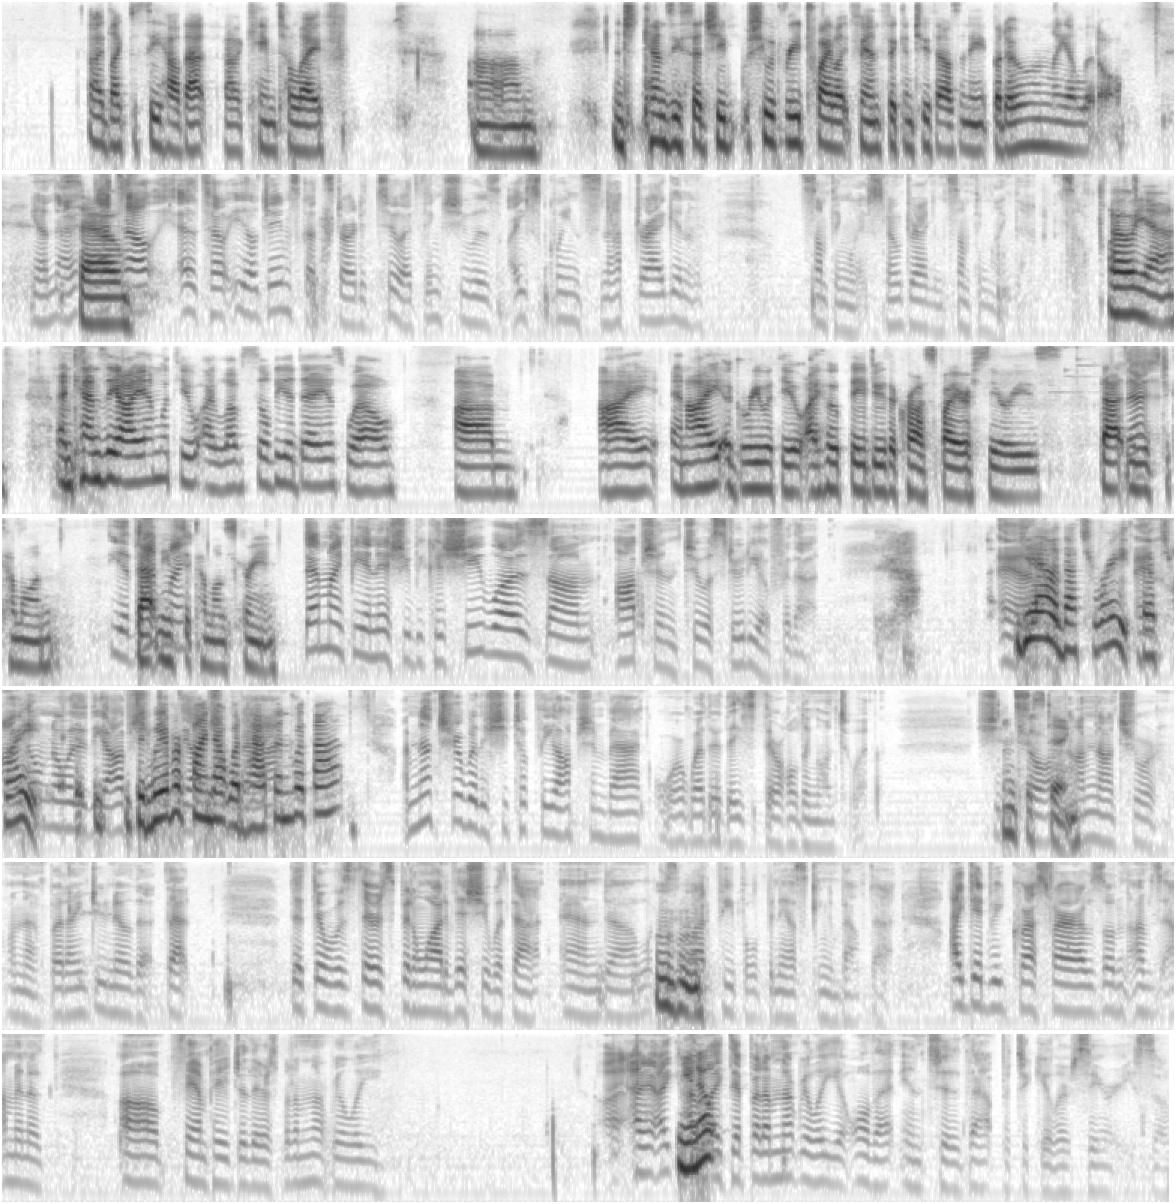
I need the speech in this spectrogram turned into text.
I'd like to see how that uh, came to life. Um, and Kenzie said she she would read Twilight fanfic in 2008, but only a little. Yeah, I, that's how that's how E.L. James got started too. I think she was Ice Queen Snapdragon or something like Snow Dragon, something like that. So Oh yeah. And Kenzie, I am with you. I love Sylvia Day as well. Um, I and I agree with you. I hope they do the Crossfire series. That that needs to come on. Yeah That that needs to come on screen. that might be an issue because she was um, optioned to a studio for that, and Yeah, that's right. That's I right. don't know whether the op- Did we ever find out what happened with that? I'm not sure whether she took the option back or whether they they're holding on to it. She, so I'm Interesting. I'm not sure on that, but I do know that that that there was there's been a lot of issue with that, and because a hmm lot of people have been asking about that. I did read Crossfire. I was on. I was. I'm in a uh, fan page of theirs, but I'm not really. I, I You I know, liked it, but I'm not really all that into that particular series. So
